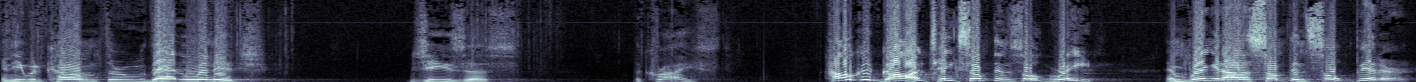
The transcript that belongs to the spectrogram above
And he would come through that lineage Jesus the Christ. How could God take something so great and bring it out of something so bitter?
